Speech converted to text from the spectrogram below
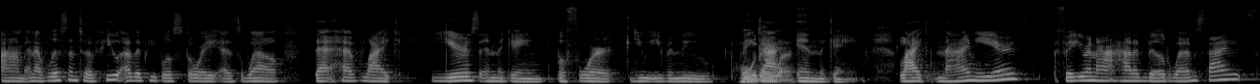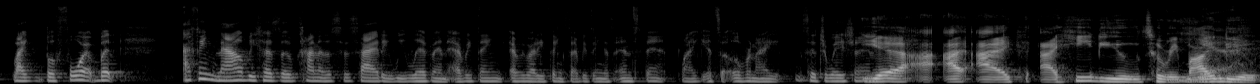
Um, and I've listened to a few other people's story as well that have like years in the game before you even knew they Who they got were. in the game. Like nine years figuring out how to build websites. Like before, but I think now because of kind of the society we live in, everything everybody thinks everything is instant. Like it's an overnight situation. Yeah, I, I I I heed you to remind Yeah. you.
